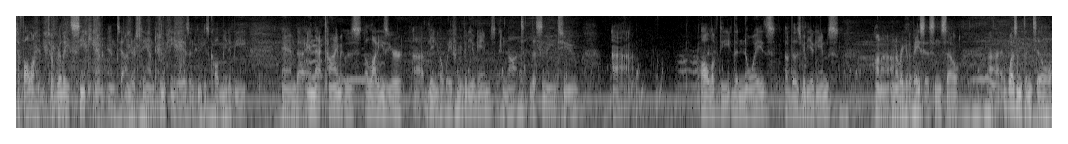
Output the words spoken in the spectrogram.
to follow Him, to really seek Him, and to understand who He is and who He's called me to be. And uh, in that time, it was a lot easier uh, being away from video games and not listening to uh, all of the, the noise of those video games on a, on a regular basis. And so uh, it wasn't until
